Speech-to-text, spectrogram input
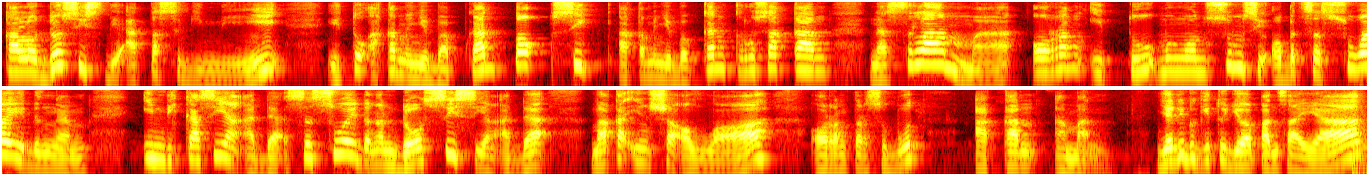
kalau dosis di atas segini itu akan menyebabkan toksik, akan menyebabkan kerusakan. Nah, selama orang itu mengonsumsi obat sesuai dengan indikasi yang ada, sesuai dengan dosis yang ada, maka insya Allah orang tersebut akan aman. Jadi begitu jawaban saya.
